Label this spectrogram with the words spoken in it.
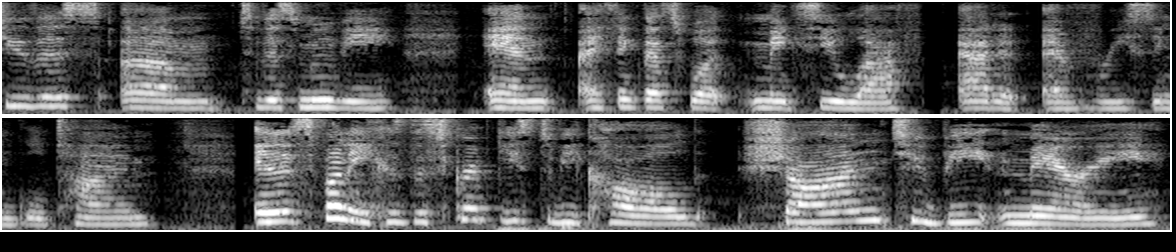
to this um to this movie and I think that's what makes you laugh at it every single time. And it's funny because the script used to be called Shaun to Beat Mary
